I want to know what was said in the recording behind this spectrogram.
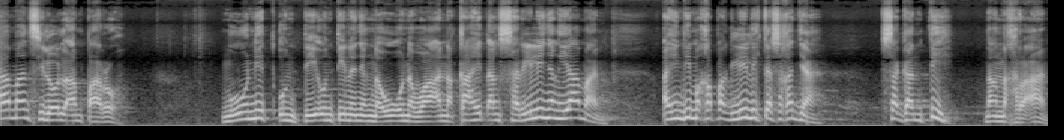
Mayaman si Lola Amparo. Ngunit unti-unti na niyang nauunawaan na kahit ang sarili niyang yaman ay hindi makapagliligtas sa kanya sa ganti ng nakaraan.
